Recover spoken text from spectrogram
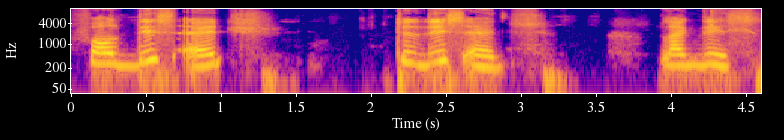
fold this edge to this edge like this.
